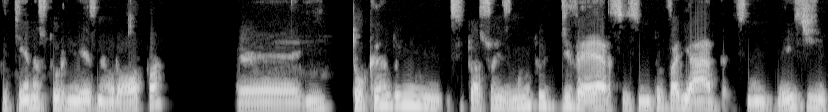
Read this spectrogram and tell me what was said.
pequenas turnês na Europa é, e tocando em situações muito diversas, muito variadas, né? desde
